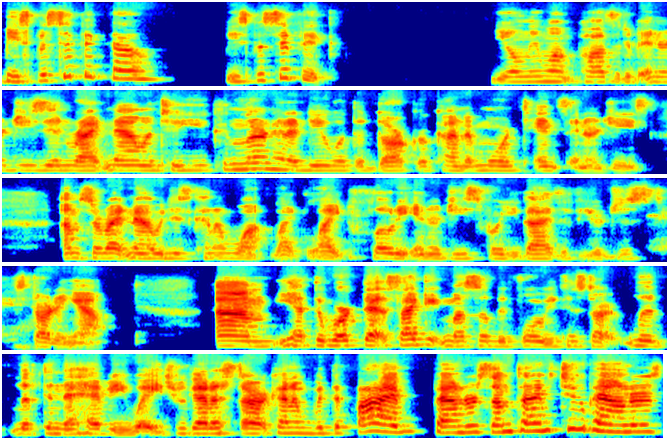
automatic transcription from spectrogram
be specific though be specific you only want positive energies in right now until you can learn how to deal with the darker kind of more intense energies um so right now we just kind of want like light floaty energies for you guys if you're just starting out um, you have to work that psychic muscle before we can start li- lifting the heavy weights. We got to start kind of with the five pounders, sometimes two pounders.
